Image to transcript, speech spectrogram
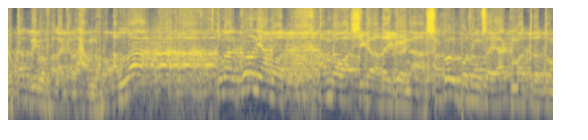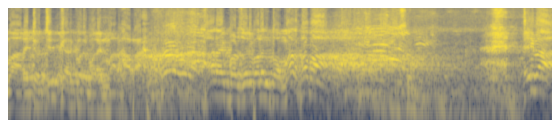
নুকাদ্দিবু ফালাকাল হামদ। আল্লাহ, তোমার কোন নিয়ামত আমরা অস্বীকার আদায় করি না। সকল প্রশংসায় একমাত্র তোমার। এটা চিৎকার করে বলেন মার হাবা আর একবার জোরে বলেন তো মার হাবা এইবার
